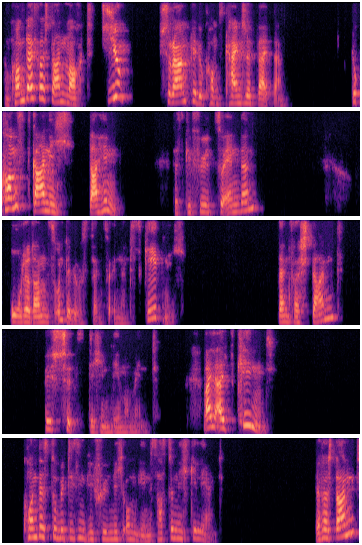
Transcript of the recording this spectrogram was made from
Dann kommt der Verstand, macht Schranke, du kommst keinen Schritt weiter. Du kommst gar nicht dahin, das Gefühl zu ändern oder dann das Unterbewusstsein zu ändern. Das geht nicht. Dein Verstand beschützt dich in dem Moment. Weil als Kind konntest du mit diesem Gefühl nicht umgehen. Das hast du nicht gelernt. Der Verstand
